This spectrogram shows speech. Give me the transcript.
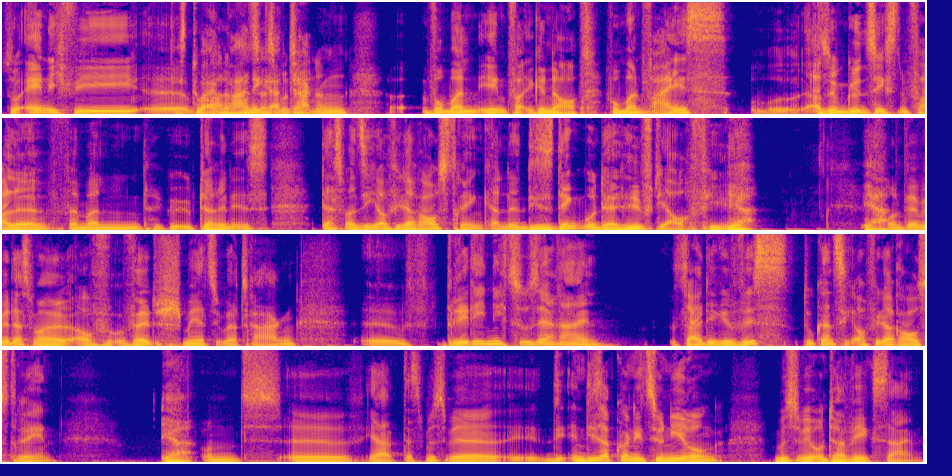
So ähnlich wie äh, bei Panikattacken, ne? wo man irgendwann, genau, wo man weiß, also im günstigsten Falle, wenn man geübt darin ist, dass man sich auch wieder rausdrehen kann. Dieses Denkmodell hilft ja auch viel. Ja. Ja. Und wenn wir das mal auf Weltschmerz übertragen, äh, dreh dich nicht zu sehr rein. Sei dir gewiss, du kannst dich auch wieder rausdrehen. Ja. Und äh, ja, das müssen wir, in dieser Konditionierung müssen wir unterwegs sein.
